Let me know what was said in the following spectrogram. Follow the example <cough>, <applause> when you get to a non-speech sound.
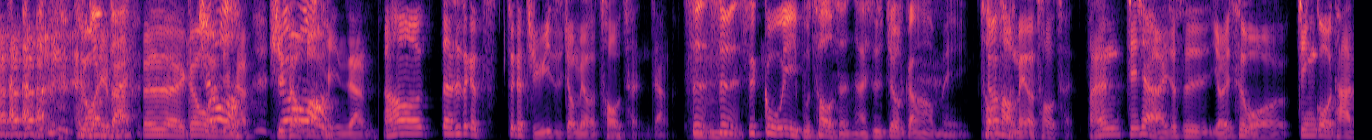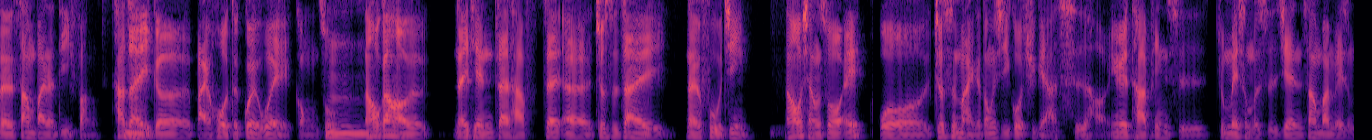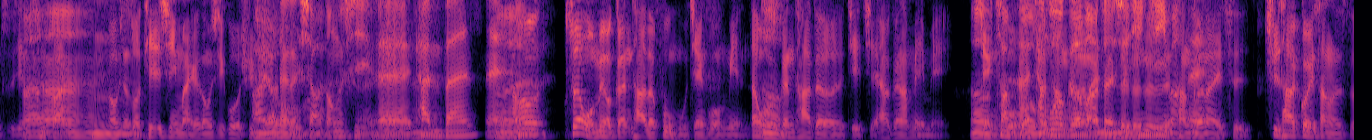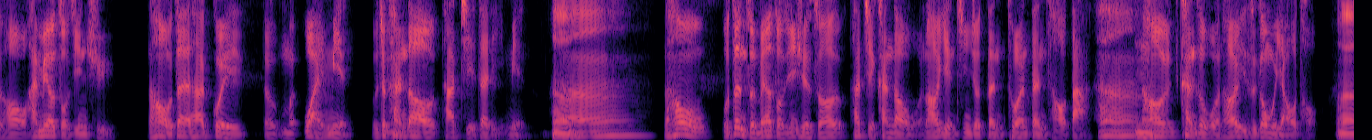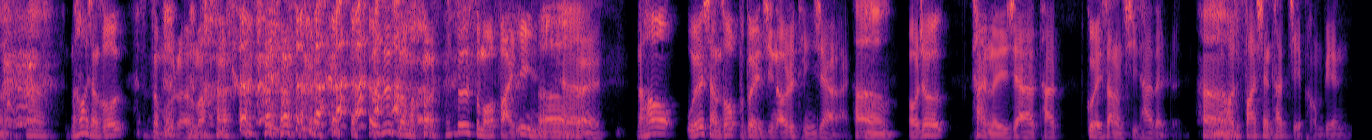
<laughs> 跟我女朋友，对对对，跟我女朋友举手报名这样。然后，但是这个这个局一直就没有凑成，这样。是是是故意不凑成，还是就刚好没刚好没有凑成？反正接下来就是有一次我经过他的上班的地方，他在一个百货的柜位工作，嗯，然后刚好那一天在他在呃，就是在那个附近。然后我想说，哎，我就是买个东西过去给他吃好了，因为他平时就没什么时间上班，没什么时间吃饭。嗯嗯嗯、然后我想说，贴心买个东西过去带个小东西，哎，探班。哎，然后虽然我没有跟他的父母见过面，但我跟他的姐姐还有跟他妹妹见过，唱歌唱歌嘛，对，水星记嘛，唱歌那一次去他的柜上的时候，还没有走进去，然后我在他柜的门外面，我就看到他姐在里面。嗯。然后我正准备要走进去的时候，他姐看到我，然后眼睛就瞪，突然瞪超大，嗯、然后看着我，然后一直跟我摇头，嗯，<laughs> 然后想说是怎么了吗？<laughs> 这是什么？这是什么反应？嗯、对，然后我就想说不对劲，然后就停下来，嗯，我就看了一下他柜上其他的人，嗯、然后就发现他姐旁边。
